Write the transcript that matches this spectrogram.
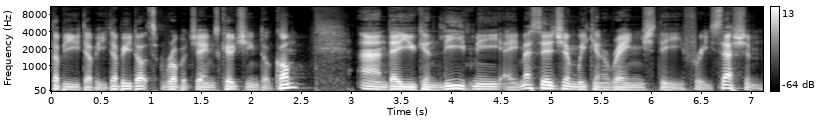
www.robertjamescoaching.com, and there you can leave me a message and we can arrange the free session.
